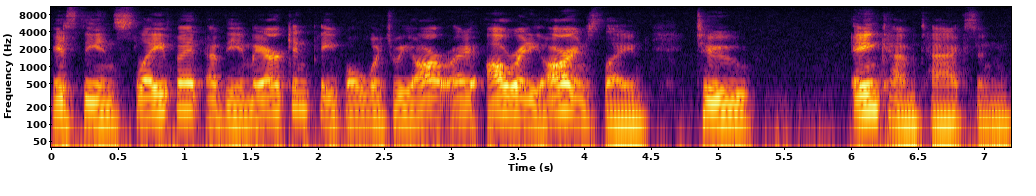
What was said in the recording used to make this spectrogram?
It's the enslavement of the American people, which we are already are enslaved to income tax and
